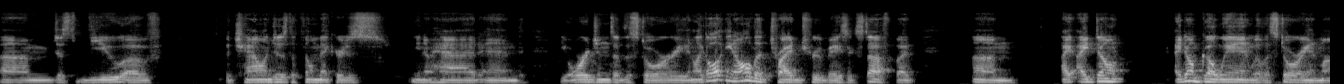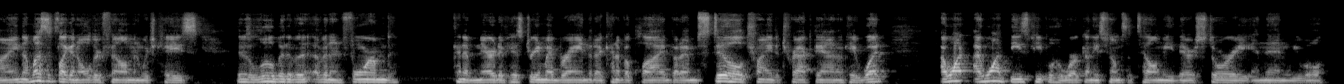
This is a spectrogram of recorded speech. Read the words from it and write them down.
um, just view of the challenges the filmmakers you know had and the origins of the story and like all you know all the tried and true basic stuff but um i i don't i don't go in with a story in mind unless it's like an older film in which case there's a little bit of, a, of an informed kind of narrative history in my brain that i kind of applied but i'm still trying to track down okay what i want i want these people who worked on these films to tell me their story and then we will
